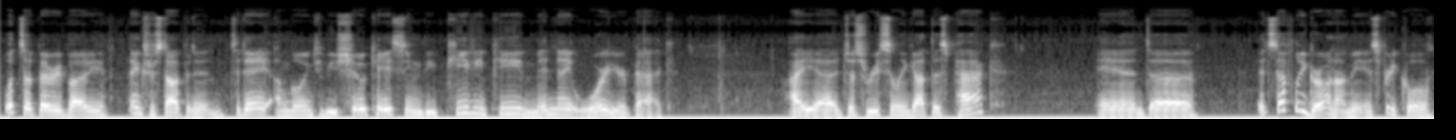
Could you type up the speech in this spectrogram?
What's up everybody? Thanks for stopping in. Today I'm going to be showcasing the PvP Midnight Warrior pack. I uh, just recently got this pack and uh, it's definitely growing on me. It's pretty cool.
